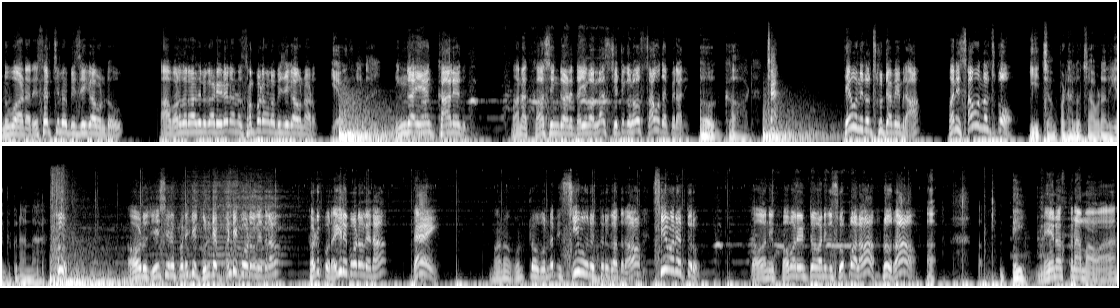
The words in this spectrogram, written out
నువ్వు ఆడ రీసెర్చ్లో బిజీగా ఉండు. ఆ వరదరాజులు గాడి నన్ను చంపడంలో బిజీగా ఉన్నాడు. ఇంకా ఏం కాలేదు. మన కాసింగాడి దయ వల్ల చిటికలో సావు తప్పినది ఓ గాడ్. ఛ! దేవుని తలుచుకుంటావేమిరా అని సావు తలుచుకో. ఈ చంపడాలు చావడాలు ఎందుకు నాన్న! ఆడు చేసిన పనికి గుండె మండిపోవడం లేదురా? కడుపు రగిలిపోవడం లేదా? రేయ్! మన ఒంట్లో ఉన్నది శివనెత్తురు కాదురా. శివనెత్తురు దాని పవర్ ఏంటో అని చూపాలా? నువ్వు రా. ఏయ్. నేను వస్తున్నా మావా.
